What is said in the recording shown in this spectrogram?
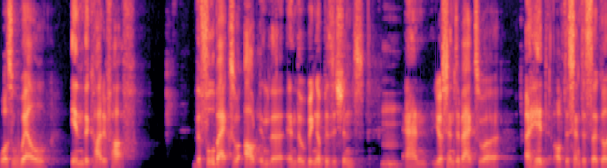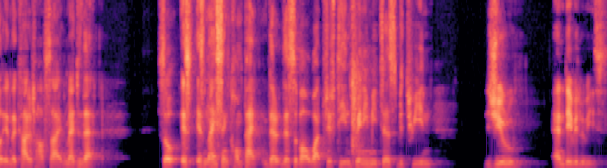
was well in the Cardiff half. The fullbacks were out in the in the winger positions, hmm. and your centre backs were ahead of the centre circle in the Cardiff half side. Imagine that. So it's, it's nice and compact. There, there's about what 15, 20 meters between Giroud and David Luiz.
